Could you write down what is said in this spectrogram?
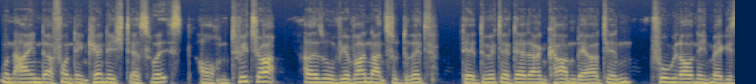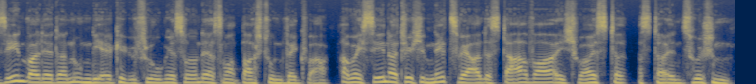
und einen davon, den kenne ich, das ist auch ein Twitcher. Also wir waren dann zu dritt. Der dritte, der dann kam, der hat den Vogel auch nicht mehr gesehen, weil der dann um die Ecke geflogen ist und erst mal ein paar Stunden weg war. Aber ich sehe natürlich im Netz, wer alles da war. Ich weiß, dass da inzwischen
